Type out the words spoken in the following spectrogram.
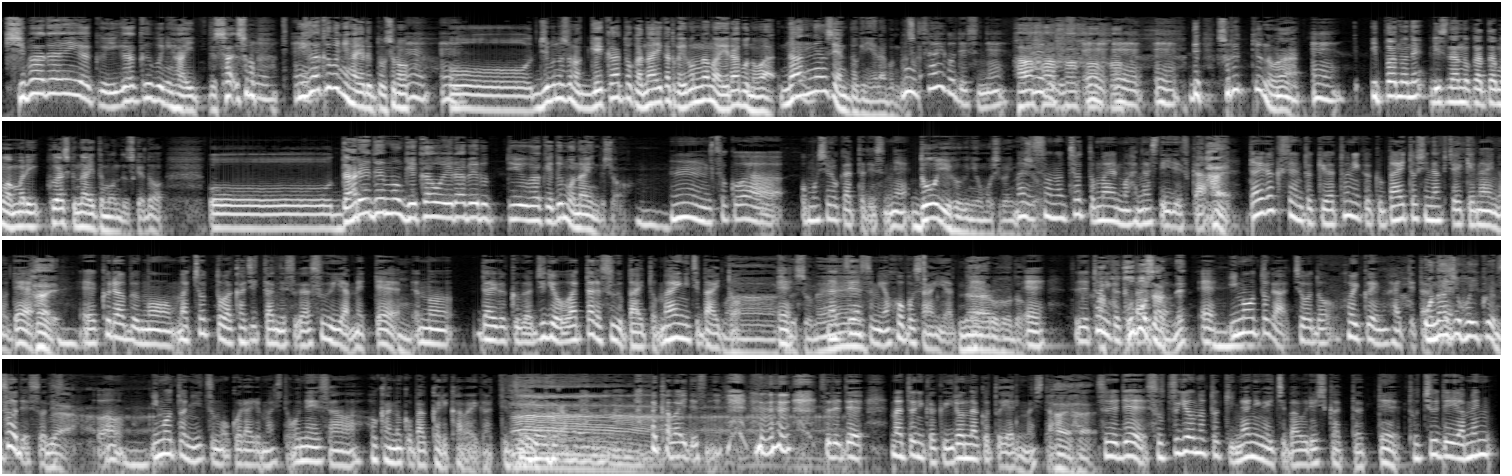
千葉大学医学部に入ってさその、医学部に入るとその、おー自分のその外科とか内科とかいろんなのを選ぶのは何年生の時に選ぶんですか、もう最後ですね。はあ、ははあはあ後ですえええええ。でそれっていうのは、ええ一般のね、リスナーの方もあんまり詳しくないと思うんですけど、おー誰でも外科を選べるっていうわけでもないんでしょう。うんそこは面白かったですね。どういうふうに面白いんまでしょう？ずそのちょっと前も話していいですか、はい。大学生の時はとにかくバイトしなくちゃいけないので、はい。えークラブも、まあ、ちょっとはかじったんですがすぐ辞めて、もう大学が授業終わったらすぐバイト。毎日バイト、まあえーそうですよね。夏休みはほぼさんやって。なるほど。えーそれでとにかくあほぼさんね。えー妹がちょうど保育園に入ってた同じ保育園だ。そうですそうです。妹にいつも怒られました。お姉さんは他の子ばっかり可愛がってずっと可愛いですね。それでまあとにかくいろんなことをやりました、はいはい。それで卒業の時何が一番嬉しかったって途中で辞め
